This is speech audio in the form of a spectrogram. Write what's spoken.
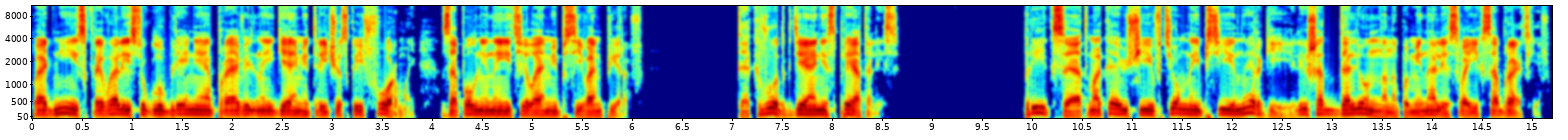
Под ней скрывались углубления правильной геометрической формы, заполненные телами пси-вампиров. Так вот, где они спрятались. Приксы, отмокающие в темной пси-энергии, лишь отдаленно напоминали своих собратьев.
